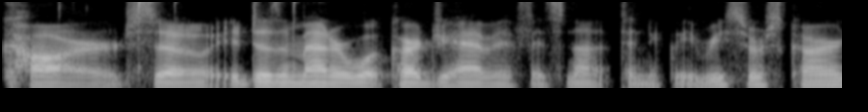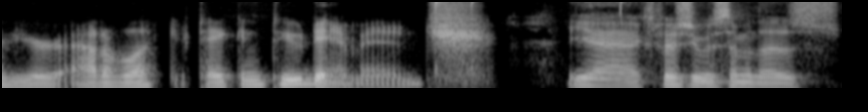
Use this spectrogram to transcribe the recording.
card. So it doesn't matter what card you have. If it's not technically a resource card, you're out of luck. You're taking two damage. Yeah, especially with some of those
